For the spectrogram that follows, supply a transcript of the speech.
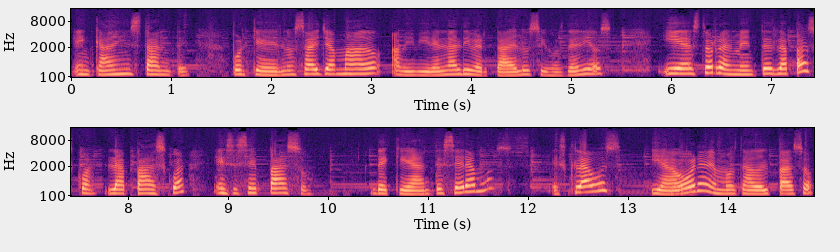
en cada instante, porque Él nos ha llamado a vivir en la libertad de los hijos de Dios. Y esto realmente es la Pascua. La Pascua es ese paso de que antes éramos esclavos y ahora hemos dado el paso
